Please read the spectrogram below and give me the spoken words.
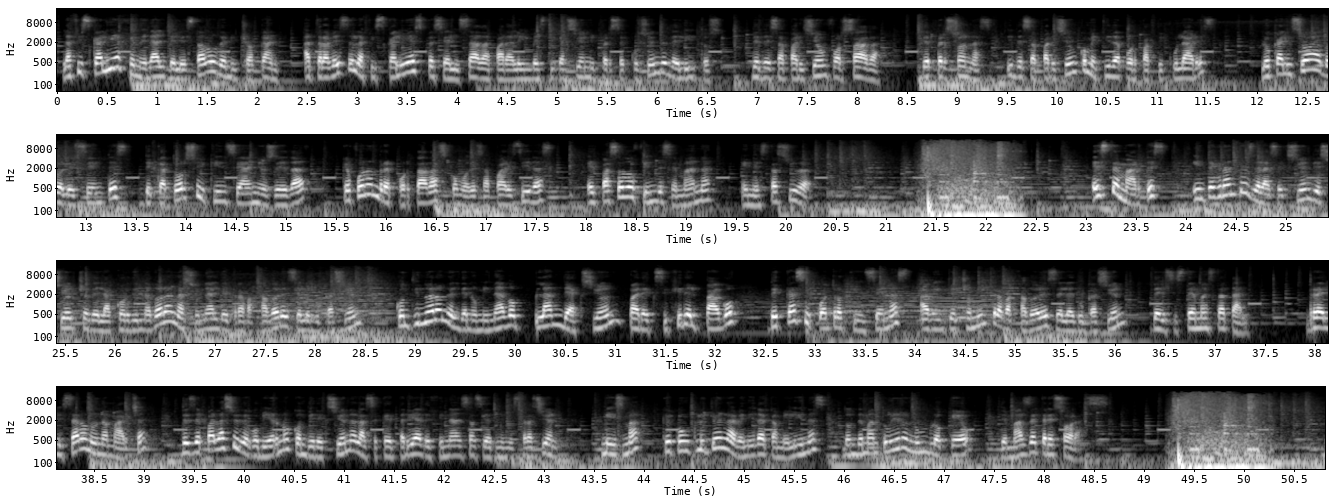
La Fiscalía General del Estado de Michoacán, a través de la Fiscalía Especializada para la Investigación y Persecución de Delitos de Desaparición Forzada de Personas y Desaparición Cometida por Particulares, localizó a adolescentes de 14 y 15 años de edad que fueron reportadas como desaparecidas el pasado fin de semana en esta ciudad. Este martes, integrantes de la sección 18 de la Coordinadora Nacional de Trabajadores de la Educación continuaron el denominado Plan de Acción para exigir el pago de casi cuatro quincenas a 28.000 trabajadores de la educación del sistema estatal. Realizaron una marcha desde Palacio de Gobierno con dirección a la Secretaría de Finanzas y Administración, misma que concluyó en la Avenida Camelinas, donde mantuvieron un bloqueo de más de tres horas.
